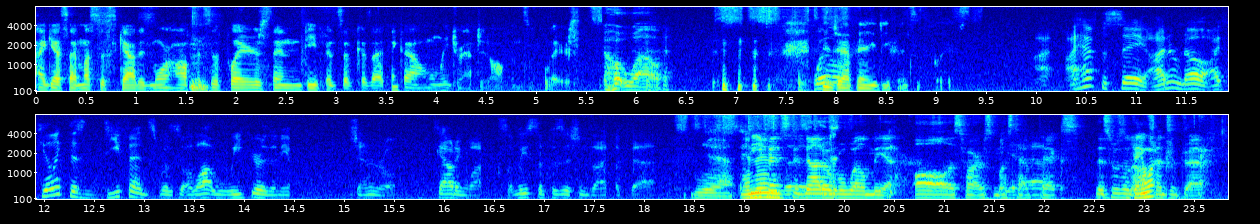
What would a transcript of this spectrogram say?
I guess I must have scouted more offensive players than defensive because I think I only drafted offensive players. Oh wow. Well- Didn't draft any defensive players. I, I have to say, I don't know. I feel like this defense was a lot weaker than the general scouting wise. At least the positions I looked at. Yeah, and Defense then did not overwhelm me at all as far as must-have Yeah. picks. This was an They went- offensive draft.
